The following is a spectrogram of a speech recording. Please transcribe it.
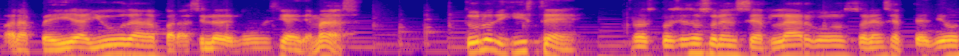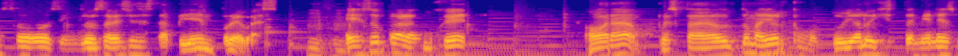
para pedir ayuda, para hacer la denuncia y demás. Tú lo dijiste, los procesos suelen ser largos, suelen ser tediosos, incluso a veces hasta piden pruebas. Eso para las mujeres. Ahora, pues para el adulto mayor, como tú ya lo dijiste, también es,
